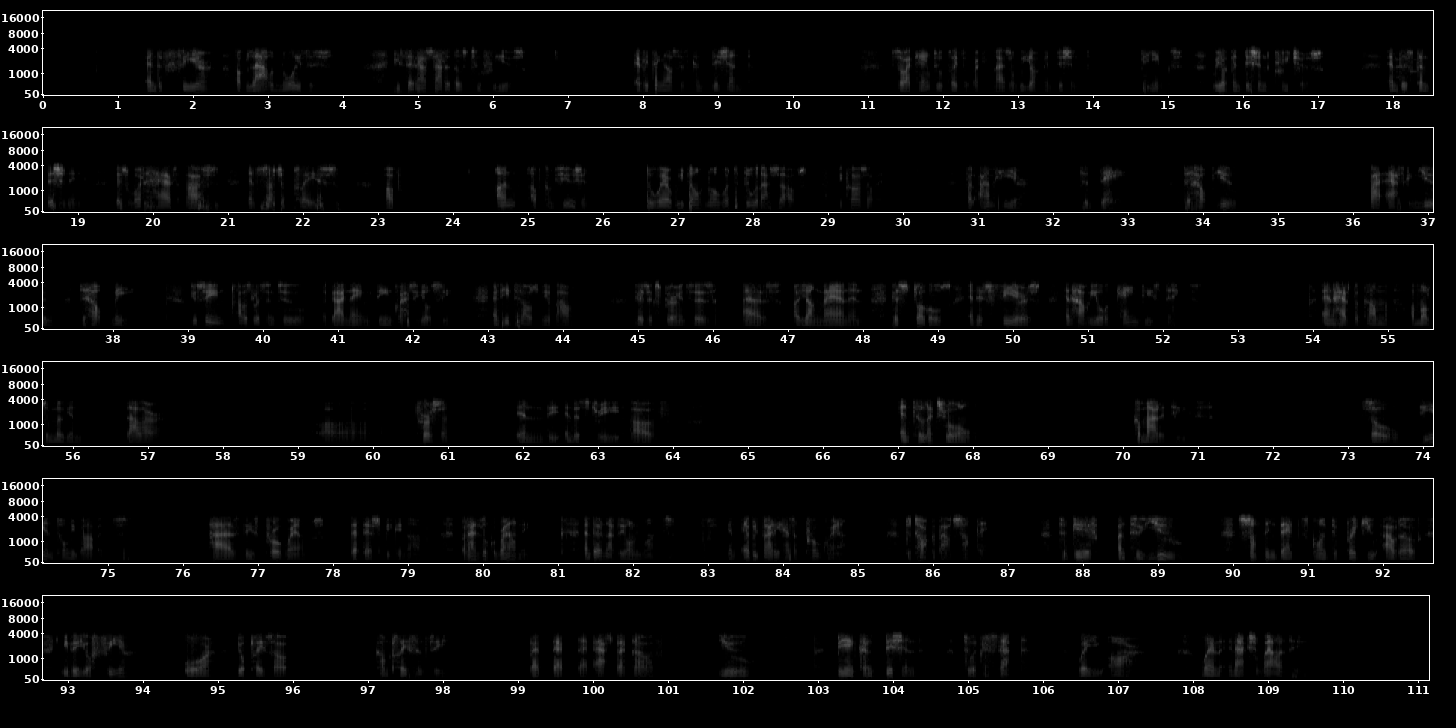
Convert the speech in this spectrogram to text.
and the fear of loud noises. He said, outside of those two fears, everything else is conditioned. So I came to a place of recognizing we are conditioned beings, we are conditioned creatures. And this conditioning is what has us in such a place of un, of confusion to where we don't know what to do with ourselves because of it. But I'm here today to help you by asking you to help me. You see, I was listening to a guy named Dean Graziosi, and he tells me about his experiences as a young man and his struggles and his fears and how he overcame these things and has become a multi-million dollar uh, person in the industry of intellectual commodities. So he and Tony Robbins has these programs that they're speaking of. But I look around me and they're not the only ones. And everybody has a program to talk about something, to give unto you something that's going to break you out of either your fear or your place of complacency, that that that aspect of you being conditioned to accept where you are when in actuality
